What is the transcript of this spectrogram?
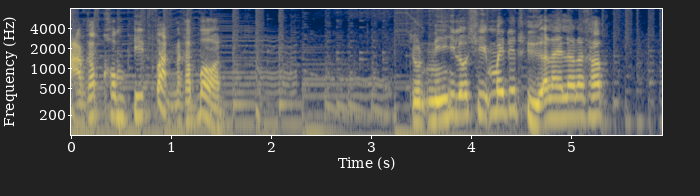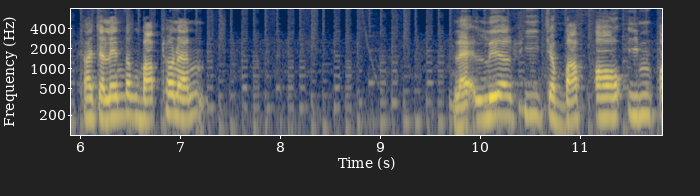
3 ครับคอมพิวฟัดนะครับบอร์ดจุดนี้ฮิโรชิไม่ได้ถืออะไรแล้วนะครับ ถ้าจะเล่นต้องบัฟเท่านั้น และเลือกที่จะบัฟ all in ไป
